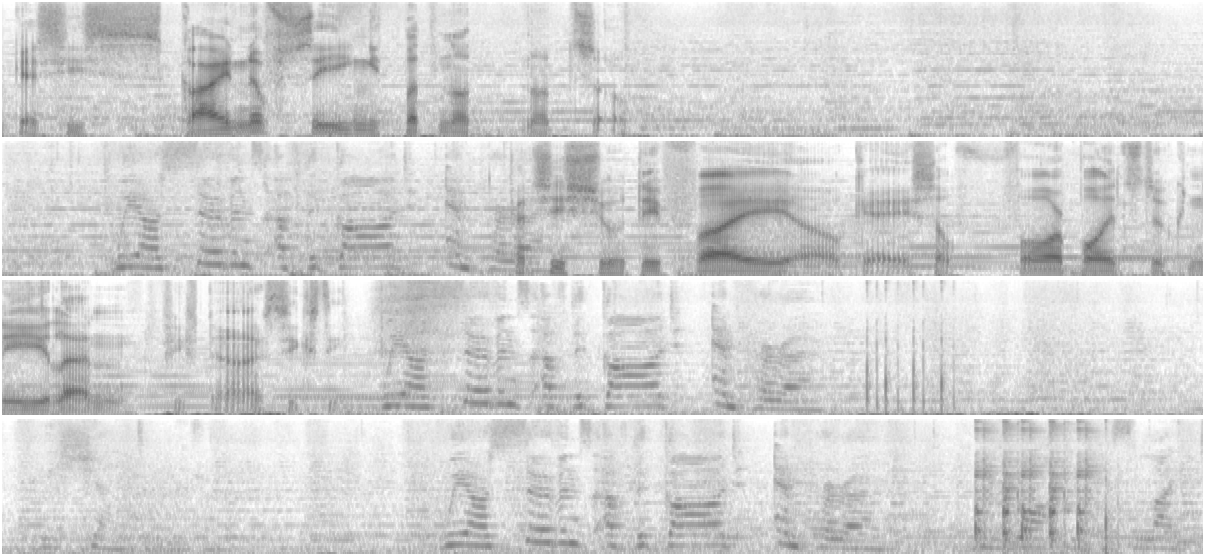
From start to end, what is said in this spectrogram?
Okay, she's kind of seeing it, but not not so. Are servants of the God Emperor. Can she shoot if I... Okay, so 4 points to Kneel and 59, uh, 60. We are servants of the God Emperor. We shall deliver. We are servants of the God Emperor. We walk in his light.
